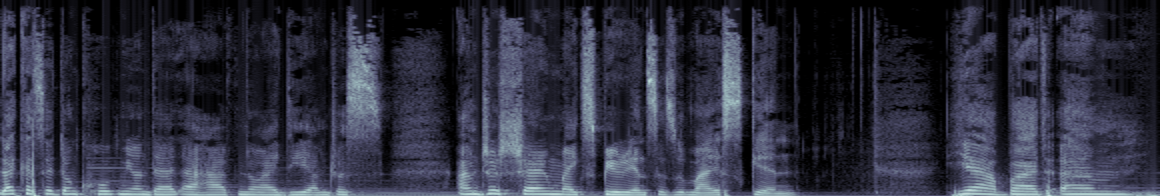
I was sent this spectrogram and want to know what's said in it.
like i said don't quote me on that. I have no idea. I'm just i'm just sharing my experiences with my skin. Yeah but um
